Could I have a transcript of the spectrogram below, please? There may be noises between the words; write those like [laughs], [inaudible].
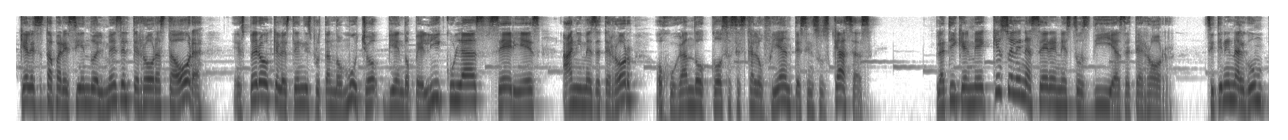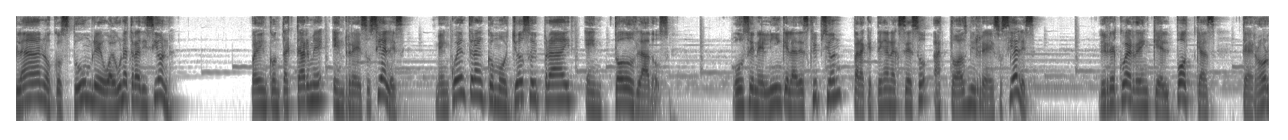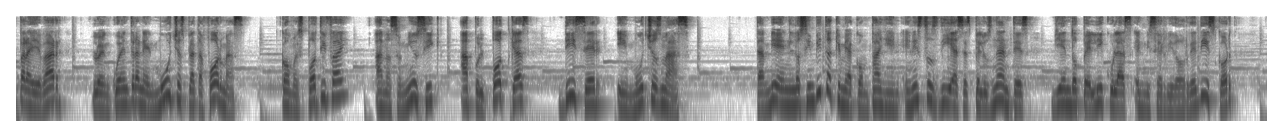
¿Qué les está pareciendo el mes del terror hasta ahora? Espero que lo estén disfrutando mucho viendo películas, series, animes de terror o jugando cosas escalofriantes en sus casas. Platíquenme qué suelen hacer en estos días de terror. Si tienen algún plan o costumbre o alguna tradición. Pueden contactarme en redes sociales. Me encuentran como Yo Soy Pride en todos lados. Usen el link en la descripción para que tengan acceso a todas mis redes sociales. Y recuerden que el podcast Terror para Llevar lo encuentran en muchas plataformas, como Spotify, Amazon Music, Apple Podcast, Deezer y muchos más. También los invito a que me acompañen en estos días espeluznantes viendo películas en mi servidor de Discord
